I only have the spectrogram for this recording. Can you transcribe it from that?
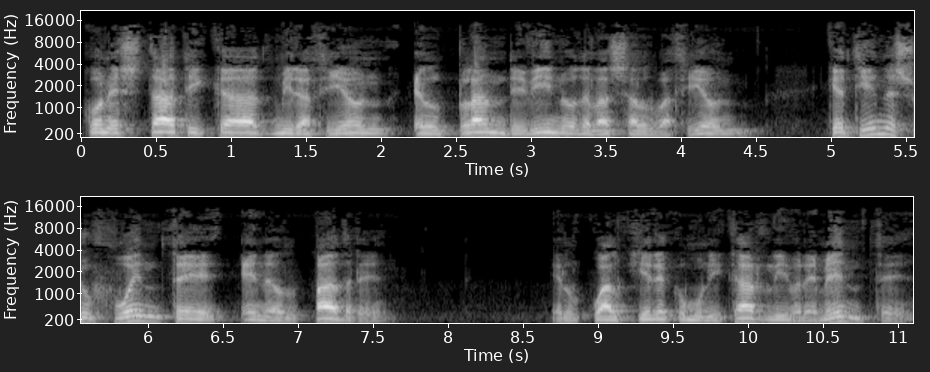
con estática admiración el plan divino de la salvación, que tiene su fuente en el Padre, el cual quiere comunicar libremente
